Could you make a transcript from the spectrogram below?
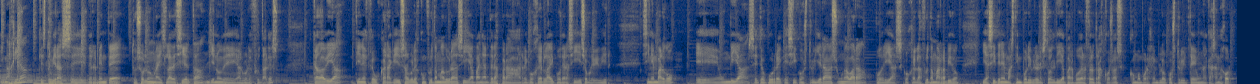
Imagina que estuvieras eh, de repente tú solo en una isla desierta lleno de árboles frutales. Cada día tienes que buscar aquellos árboles con frutas maduras y apañártelas para recogerla y poder así sobrevivir. Sin embargo, eh, un día se te ocurre que si construyeras una vara podrías coger la fruta más rápido y así tener más tiempo libre el resto del día para poder hacer otras cosas, como por ejemplo construirte una casa mejor.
